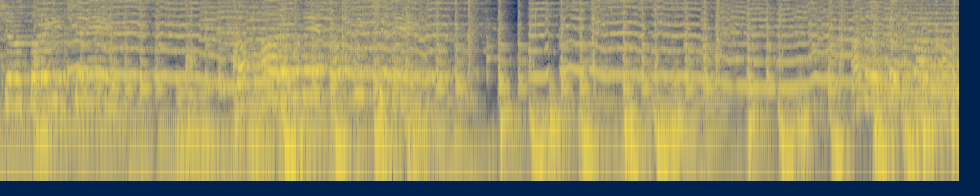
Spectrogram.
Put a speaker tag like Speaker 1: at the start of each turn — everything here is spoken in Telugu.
Speaker 1: శిక్షను తొలగించని సంహారమునే తప్పించని. అందరం కలిసి పాడతాం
